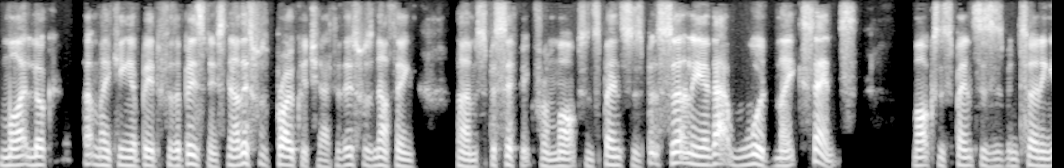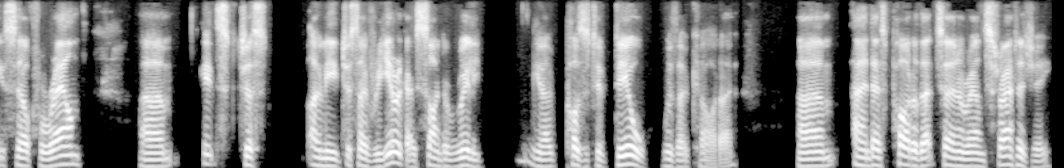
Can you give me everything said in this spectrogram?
might look at making a bid for the business. Now, this was broker chatter. This was nothing um, specific from Marks and Spencers, but certainly that would make sense. Marks and Spencers has been turning itself around. Um, it's just only just over a year ago signed a really you know positive deal with Ocado. Um, and as part of that turnaround strategy,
